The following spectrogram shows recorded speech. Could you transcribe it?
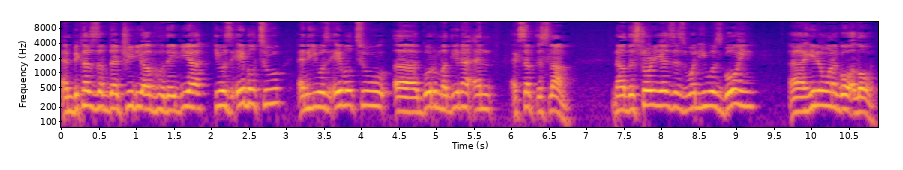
And because of the Treaty of Hudaybiyah, he was able to, and he was able to uh, go to Medina and accept Islam. Now the story is, is when he was going, uh, he didn't want to go alone.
